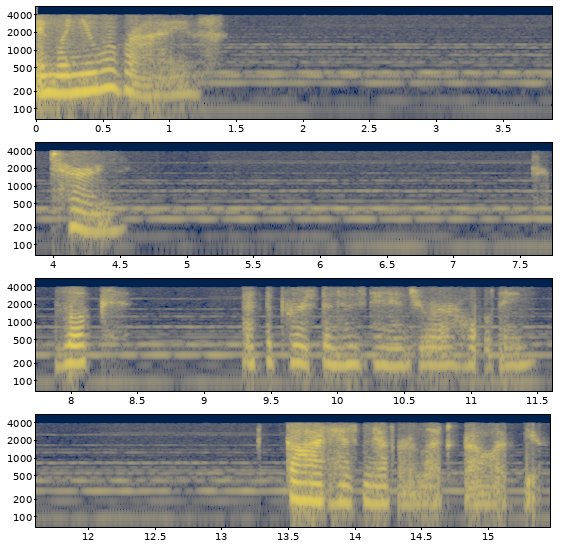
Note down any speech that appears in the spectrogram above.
And when you arrive, turn. Look at the person whose hand you are holding. God has never let go of you.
